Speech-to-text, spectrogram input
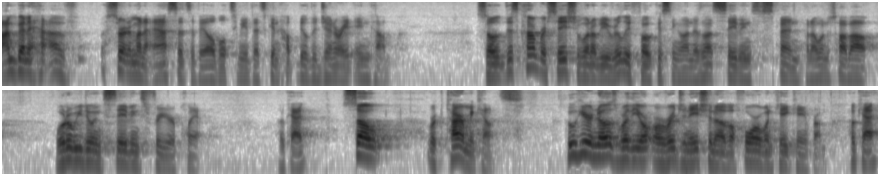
I'm going to have a certain amount of assets available to me that's going to help be able to generate income. So, this conversation, what I'll be really focusing on is not savings to spend, but I want to talk about what are we doing savings for your plan? Okay? So, retirement accounts. Who here knows where the origination of a 401k came from? Okay.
